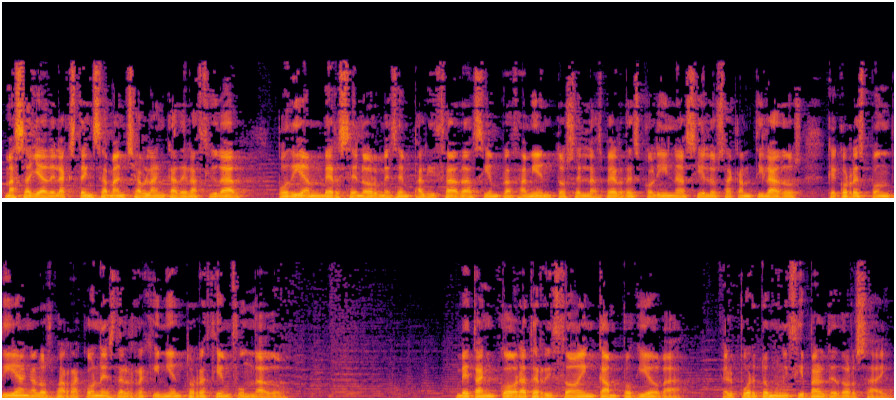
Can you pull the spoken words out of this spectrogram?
Más allá de la extensa mancha blanca de la ciudad podían verse enormes empalizadas y emplazamientos en las verdes colinas y en los acantilados que correspondían a los barracones del regimiento recién fundado. Betancor aterrizó en Campo Gioba, el puerto municipal de Dorsai.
